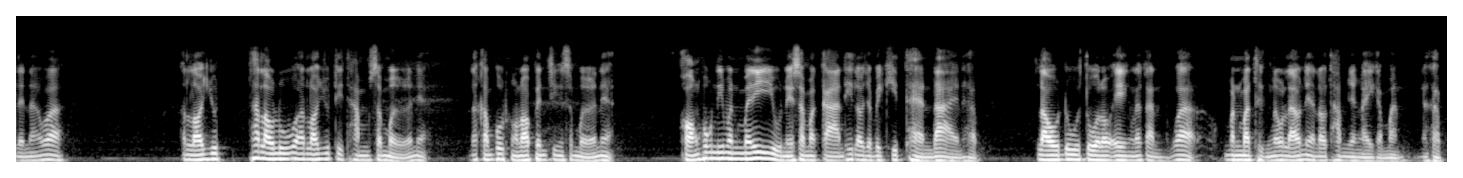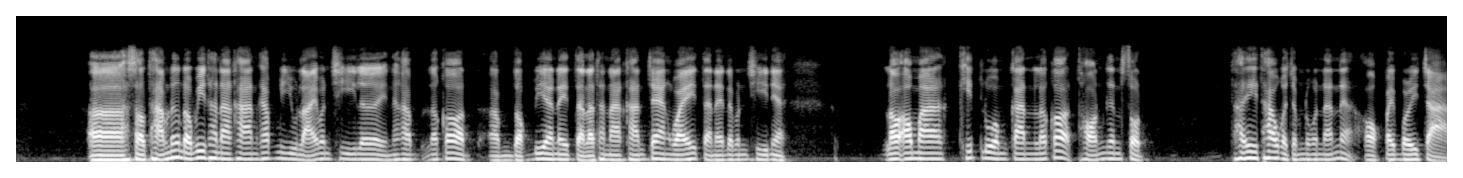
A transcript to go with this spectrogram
เลยนะว่าอัลลอฮ์ยุถ้าเรารู้ว่าอัลลอฮ์ยุติธรรมเสมอเนี่ย และคำพูดของเราเป็นจริงเสมอเนี่ย ของพวกนี้มันไม่ได้อยู่ในสมการที่เราจะไปคิดแทนได้นะครับ เราดูตัวเราเองแล้วกัน ว่ามันมาถึงเราแล้วเนี่ยเราทำยังไงกับมันนะครับอสอบถามเรื่องดอกเบี้ยธนาคารครับมีอยู่หลายบัญชีเลยนะครับ แล้วก็อดอกเบี้ยในแต่ละธนาคารแจ้งไว้ แต่ในละบัญชีเนี่ยเราเอามาคิดรวมกัน แล้วก็ถอนเงินสดที่เท่ากับจำนวนนั้นเนี่ยออกไปบริจาค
